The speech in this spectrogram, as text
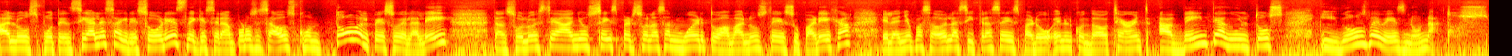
a los potenciales agresores de que serán procesados con todo el peso de la ley. Tan solo este año, seis personas han muerto a manos de su pareja. El año pasado la cifra se disparó en el condado Tarrant a 20 adultos y dos bebés no natos.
